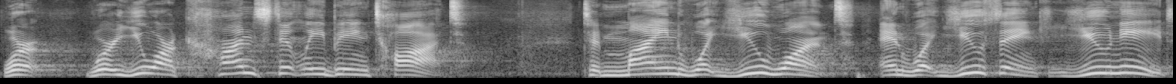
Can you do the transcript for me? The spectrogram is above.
where, where you are constantly being taught to mind what you want and what you think you need,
